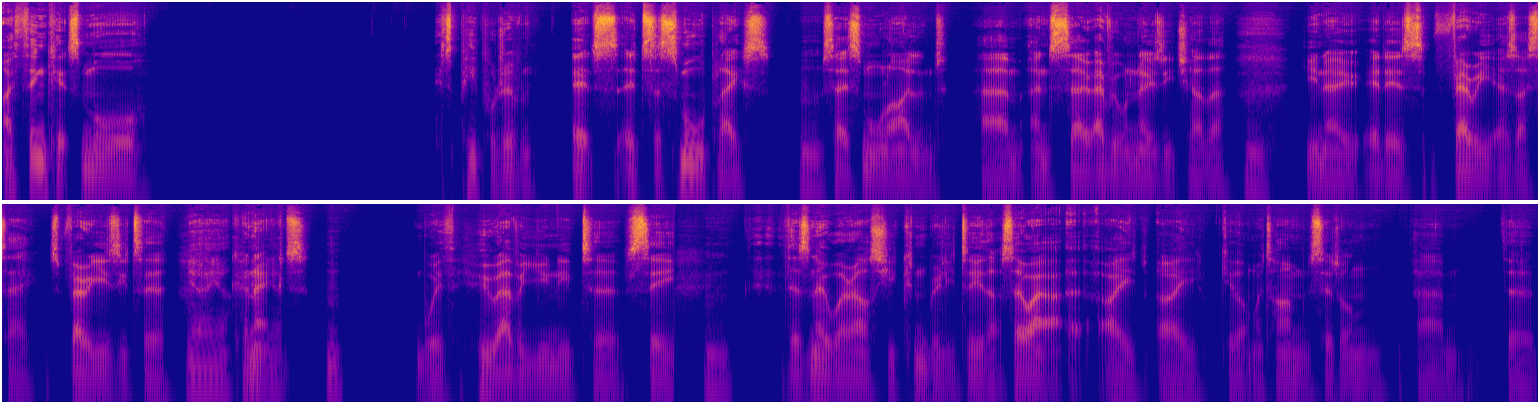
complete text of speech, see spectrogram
I think it's more it's people driven. It's it's a small place, mm. so it's a small island, um, and so everyone knows each other. Mm. You know, it is very, as I say, it's very easy to yeah, yeah, connect yeah, hmm. with whoever you need to see. There's nowhere else you can really do that. So I I, I give up my time and sit on um, the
